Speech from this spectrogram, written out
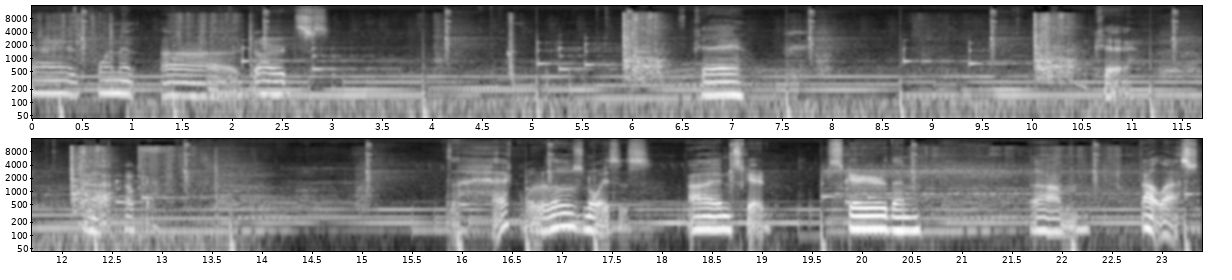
Okay, deployment, uh, guards. Okay. Okay. Okay. The heck? What are those noises? I'm scared. Scarier than, um, Outlast.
